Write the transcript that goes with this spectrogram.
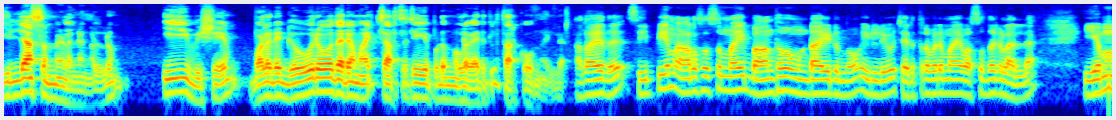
ജില്ലാ സമ്മേളനങ്ങളിലും ഈ വിഷയം വളരെ ഗൗരവതരമായി ചർച്ച ചെയ്യപ്പെടുന്നുള്ള കാര്യത്തിൽ തർക്കമൊന്നുമില്ല. അതായത് C P M R S എസുമായി ബാന്ധവം ഉണ്ടായിരുന്നോ ഇല്ലയോ ചരിത്രപരമായ വസ്തുതകളല്ല എം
